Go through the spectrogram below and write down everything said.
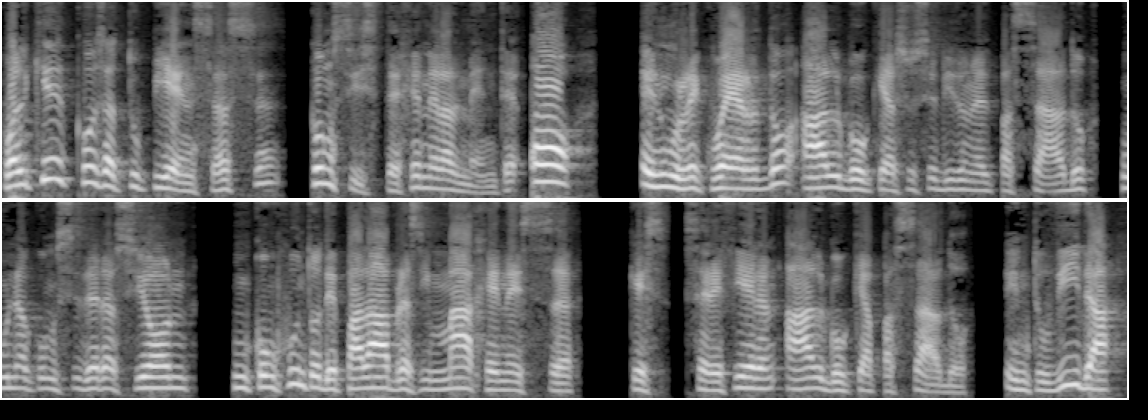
Cualquier cosa tú piensas consiste generalmente o en un recuerdo, algo que ha sucedido en el pasado, una consideración, un conjunto de palabras, imágenes eh, que se refieren a algo que ha pasado en tu vida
